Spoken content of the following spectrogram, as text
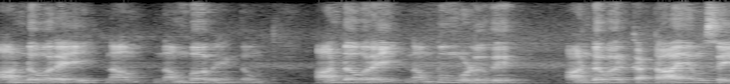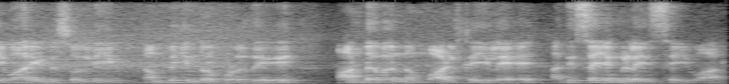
ஆண்டவரை நாம் நம்ப வேண்டும். ஆண்டவரை நம்பும் பொழுது ஆண்டவர் கட்டாயம் செய்வார் என்று சொல்லி நம்புகின்ற பொழுது ஆண்டவர் நம் வாழ்க்கையிலே அதிசயங்களை செய்வார்.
